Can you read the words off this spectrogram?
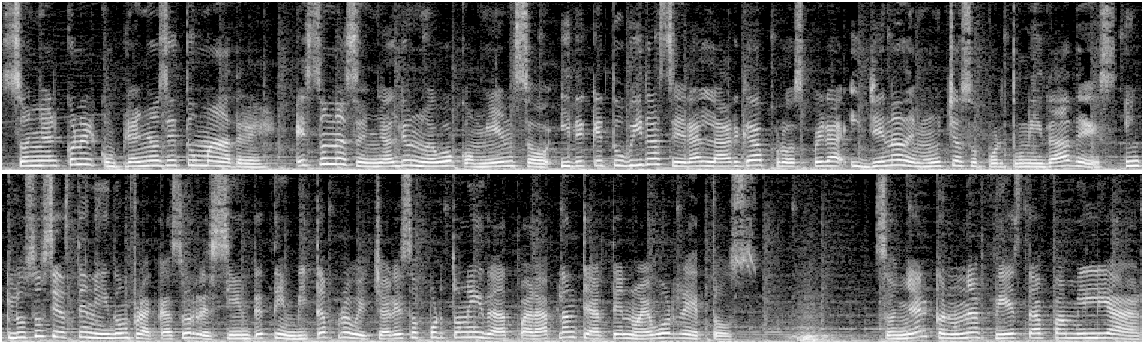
Soñar con el cumpleaños de tu madre es una señal de un nuevo comienzo y de que tu vida será larga, próspera y llena de muchas oportunidades. Incluso si has tenido un fracaso reciente, te invita a aprovechar esa oportunidad para plantearte nuevos retos. Soñar con una fiesta familiar.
